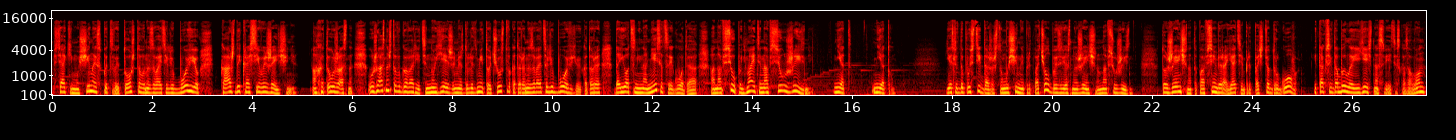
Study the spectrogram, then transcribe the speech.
Всякий мужчина испытывает то, что вы называете любовью каждой красивой женщине». Ах, это ужасно. Ужасно, что вы говорите, но есть же между людьми то чувство, которое называется любовью, и которое дается не на месяцы и годы, а, а на всю, понимаете, на всю жизнь. Нет, нету. Если допустить даже, что мужчина и предпочел бы известную женщину на всю жизнь, то женщина-то по всем вероятиям предпочтет другого. И так всегда было и есть на свете, сказал он,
